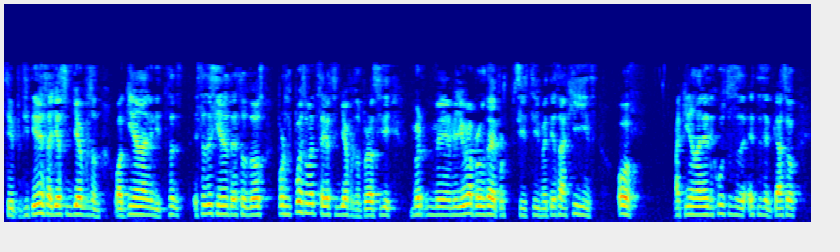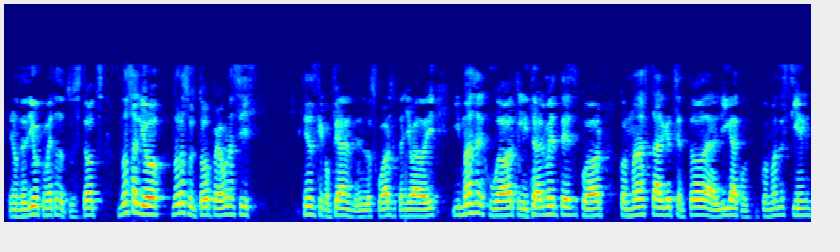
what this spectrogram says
si, si, tienes a Justin Jefferson o a Keenan Allen y estás, estás decidiendo entre estos dos, por supuesto metes a Justin Jefferson, pero si me, me, llegó una pregunta de si, si metías a Higgins o a Keenan Allen, justo este es el caso en donde digo que metas a tus stocks. No salió, no resultó, pero aún así tienes que confiar en, los jugadores que te han llevado ahí, y más el jugador que literalmente es el jugador con más targets en toda la liga, con, con más de 100,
